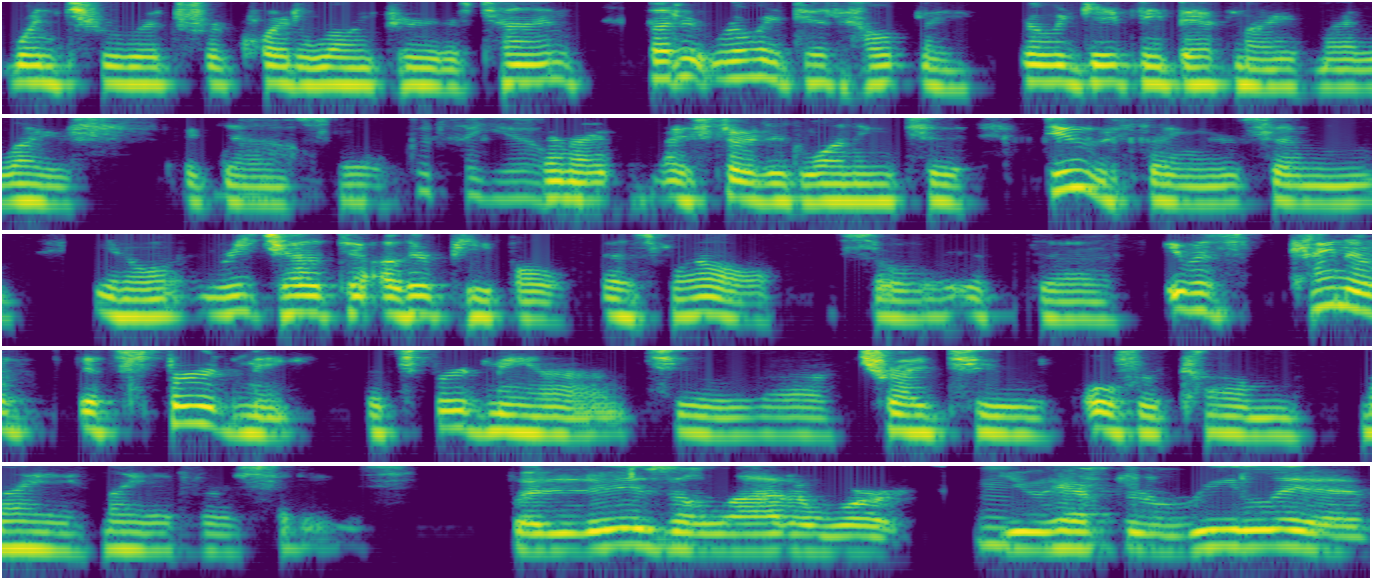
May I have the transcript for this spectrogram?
went through it for quite a long period of time, but it really did help me, really gave me back my, my life again. Wow. So Good for you. and I, I started wanting to do things and you know reach out to other people as well so it uh, it was kind of it spurred me it spurred me on to uh, try to overcome my my adversities But it is a lot of work. Mm. You have to relive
